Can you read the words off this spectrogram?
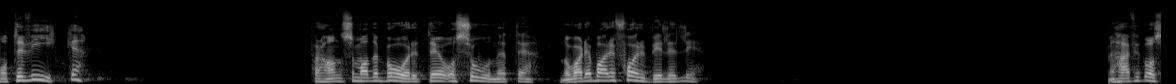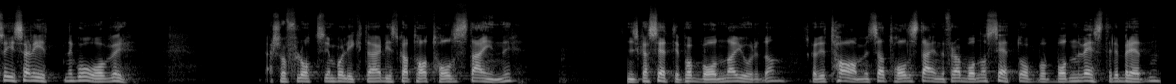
måtte vike for han som hadde båret det og sonet det. Nå var det bare forbilledlig. Men her fikk også israelittene gå over. Det er så flott symbolikk det er. De skal ta tolv steiner. De skal sette på bånden av Jordan. skal de ta med seg tolv steiner fra bånden og sette opp på den vestre bredden.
